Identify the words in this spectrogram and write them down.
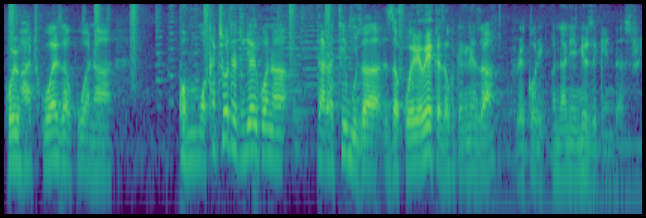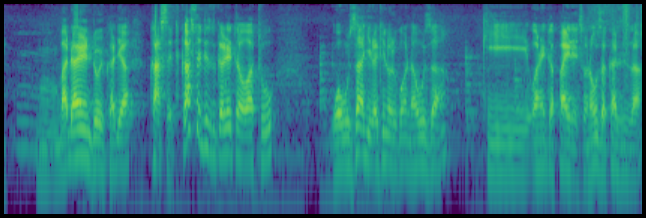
kwa hiyo hatukuweza kuwa na kwa wakati wote hatujawahi kuwa na taratibu za, za kueleweka za kutengeneza recording nani music industry. Mm. Baadaye ndio ikaja cassette. Cassette zikaleta watu wauzaji, lakini walikuwa wanauza ki wanaita pirates, wanauza kazi za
